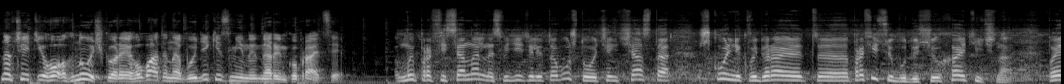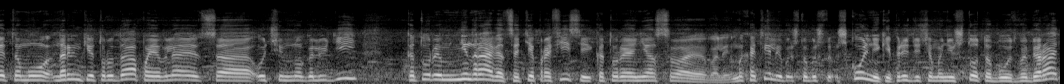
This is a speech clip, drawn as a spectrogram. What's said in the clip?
навчить його гнучко реагувати на будь-які зміни на ринку праці. Мы профессионально свидетели того, что очень часто школьник выбирает э, профессию будущую хаотично. Поэтому на рынке труда появляется очень много людей, которым не нравятся те профессии, которые они осваивали. Мы хотели бы, чтобы школьники, прежде чем они что-то будут выбирать,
